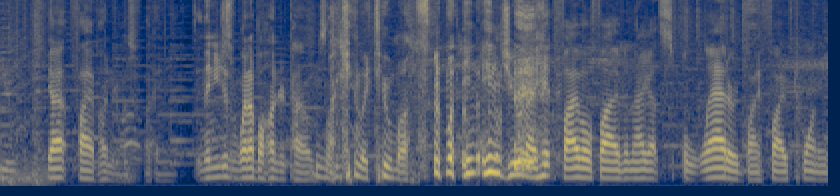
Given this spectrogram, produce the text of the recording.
you got 500 was fucking. And then you just went up 100 pounds like in like two months. In, in June, I hit 505 and I got splattered by 520.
